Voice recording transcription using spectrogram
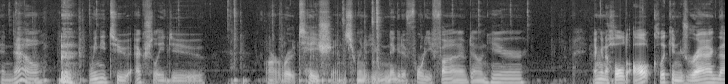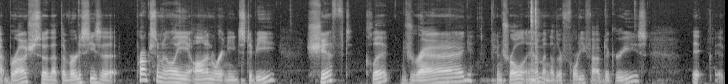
And now we need to actually do our rotations. We're going to do negative 45 down here. I'm going to hold Alt, click, and drag that brush so that the vertices are approximately on where it needs to be. Shift, click, drag, Control M, another 45 degrees. It, it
